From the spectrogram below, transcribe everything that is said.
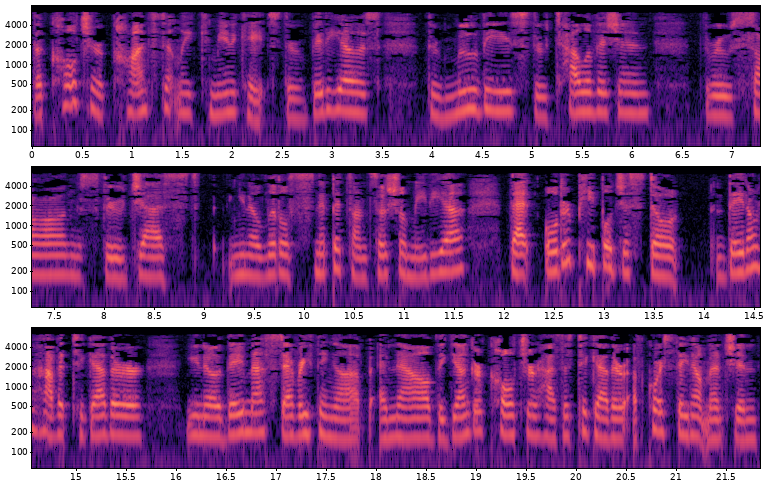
the culture constantly communicates through videos, through movies, through television, through songs, through just, you know, little snippets on social media that older people just don't, they don't have it together. You know, they messed everything up and now the younger culture has it together. Of course, they don't mention,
